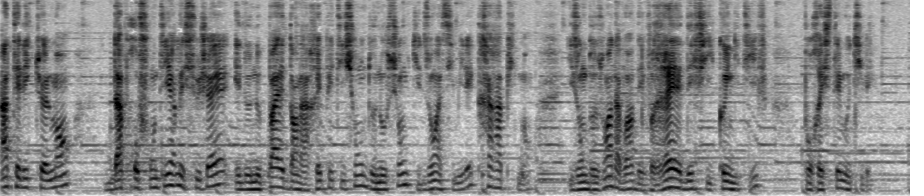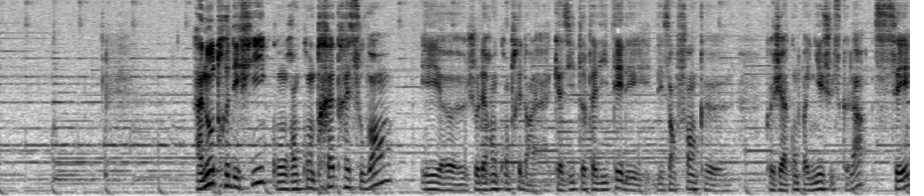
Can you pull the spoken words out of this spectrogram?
intellectuellement d'approfondir les sujets et de ne pas être dans la répétition de notions qu'ils ont assimilées très rapidement. Ils ont besoin d'avoir des vrais défis cognitifs pour rester motivés. Un autre défi qu'on rencontre très souvent, et euh, je l'ai rencontré dans la quasi-totalité des, enfants que, que j'ai accompagnés jusque-là, c'est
